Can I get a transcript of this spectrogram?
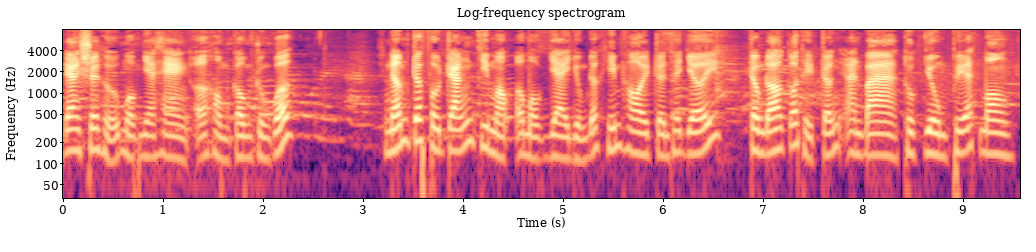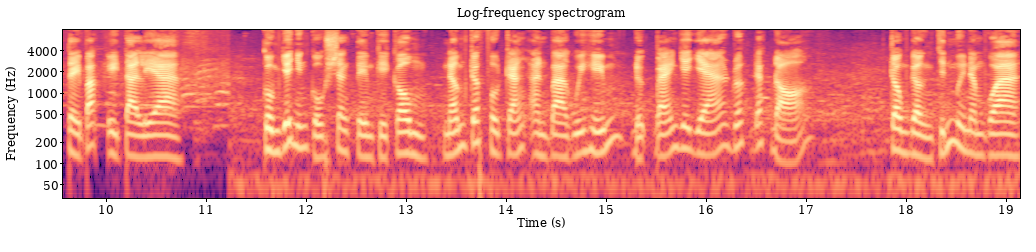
đang sở hữu một nhà hàng ở Hồng Kông, Trung Quốc. Nấm truffle trắng chỉ mọc ở một vài vùng đất hiếm hoi trên thế giới, trong đó có thị trấn Alba thuộc vùng Piedmont, Tây Bắc Italia. Cùng với những cuộc săn tìm kỳ công, nấm truffle trắng Alba quý hiếm được bán với giá rất đắt đỏ. Trong gần 90 năm qua,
